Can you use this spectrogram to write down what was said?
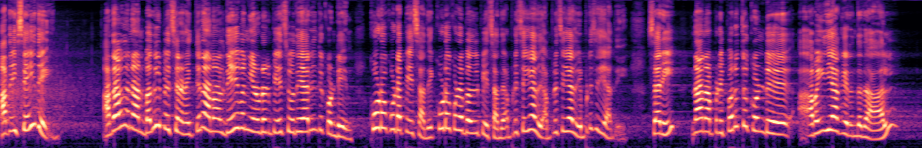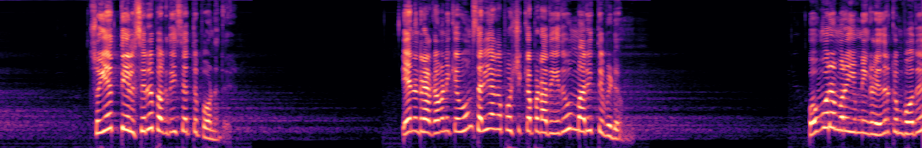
அதை செய்தேன். அதாவது நான் பதில் பேச நினைத்தேன். ஆனால் தேவன் என்னுடன் பேசுவதை அறிந்து கொண்டேன். கூட கூட பேசாதே. கூட கூட பதில் பேசாதே. அப்படி செய்யாது. அப்படி செய்யாது. எப்படி செய்யாதே. சரி நான் அப்படி பொறுத்து கொண்டு அமைதியாக இருந்ததால் சுயத்தில் சிறு பகுதி செத்து போனது. ஏனென்றால் கவனிக்கவும் சரியாக போஷிக்கப்படாத எதுவும் மறித்துவிடும். ஒவ்வொரு முறையும் நீங்கள் எதிர்க்கும் போது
